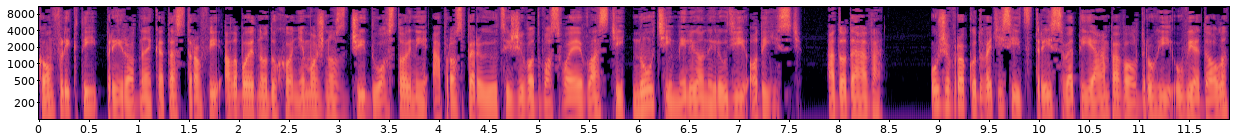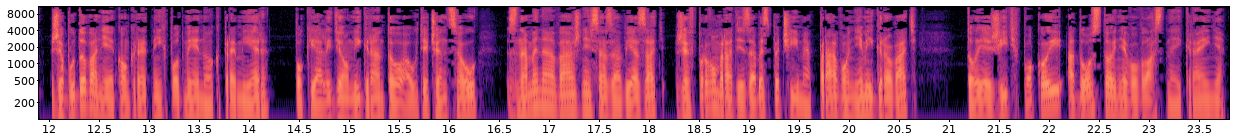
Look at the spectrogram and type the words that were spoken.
konflikty, prírodné katastrofy alebo jednoducho nemožnosť žiť dôstojný a prosperujúci život vo svojej vlasti núti milióny ľudí odísť. A dodáva, už v roku 2003 svätý Ján Pavol II uviedol, že budovanie konkrétnych podmienok pre mier, pokiaľ ide o migrantov a utečencov, znamená vážne sa zaviazať, že v prvom rade zabezpečíme právo nemigrovať, to je žiť v pokoji a dôstojne vo vlastnej krajine.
